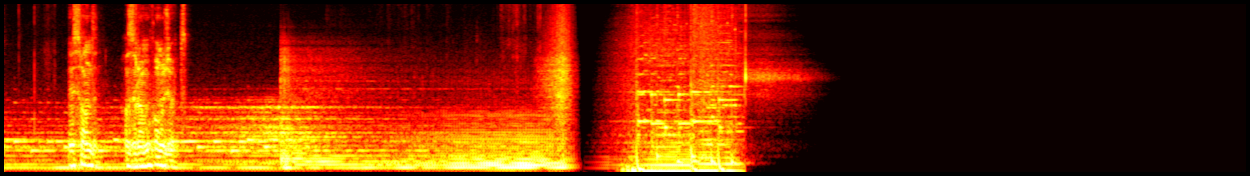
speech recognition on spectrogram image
Ne sandın? Hazıra mı konacaktın?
